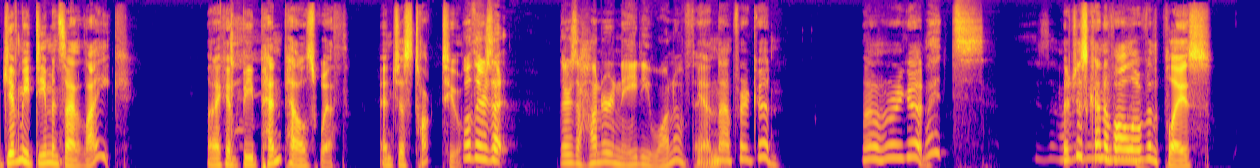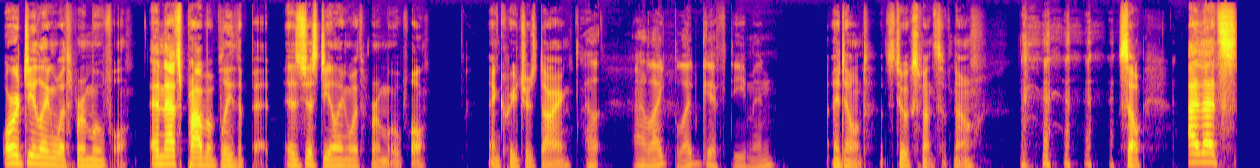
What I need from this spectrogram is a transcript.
give me demons I like that I can be pen pals with and just talk to. Well, there's a there's 181 of them. yeah, not very good. Not very good. What? They're just kind of all over the place or dealing with removal. And that's probably the bit is just dealing with removal and creatures dying. I like Blood Gift Demon. I don't. It's too expensive now. So I that's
